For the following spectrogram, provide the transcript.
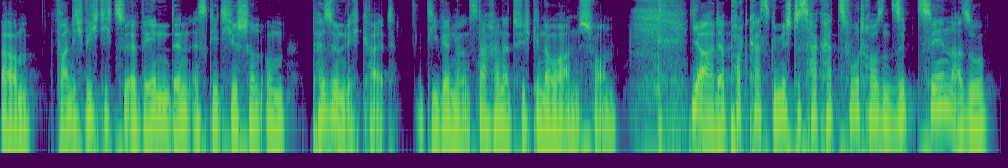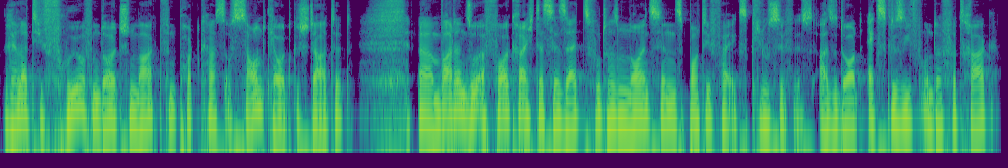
Ähm, fand ich wichtig zu erwähnen, denn es geht hier schon um Persönlichkeit. Die werden wir uns nachher natürlich genauer anschauen. Ja, der Podcast Gemischtes Hack hat 2017, also relativ früh auf dem deutschen Markt für einen Podcast auf Soundcloud gestartet. Ähm, war dann so erfolgreich, dass er seit 2019 Spotify Exclusive ist. Also dort exklusiv unter Vertrag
